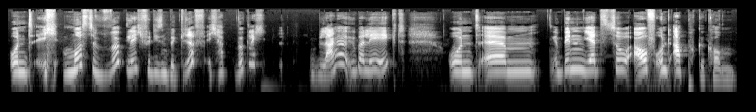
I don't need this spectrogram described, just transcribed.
Und ich musste wirklich für diesen Begriff, ich habe wirklich lange überlegt und ähm, bin jetzt so auf und ab gekommen.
